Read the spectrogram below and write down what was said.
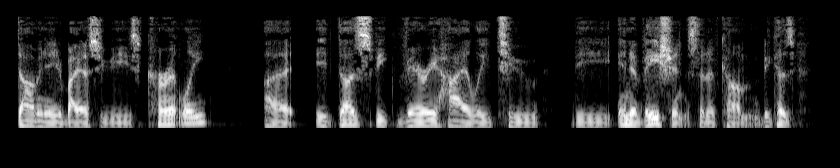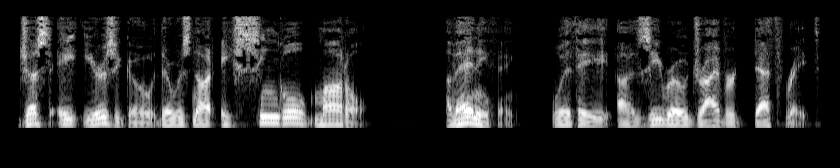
dominated by SUVs currently, uh, it does speak very highly to the innovations that have come because just eight years ago, there was not a single model of anything with a, uh zero driver death rate.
